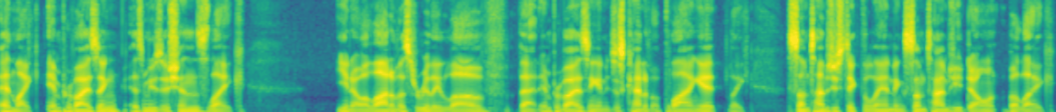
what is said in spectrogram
and like improvising as musicians. Like, you know, a lot of us really love that improvising and just kind of applying it. Like, sometimes you stick the landing, sometimes you don't. But like,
